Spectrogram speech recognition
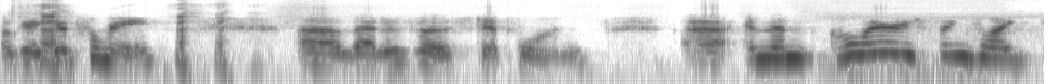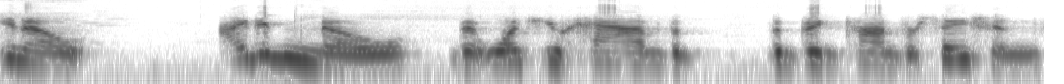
Okay, good for me. uh, that is uh, step one. Uh, and then hilarious things like you know, I didn't know that once you have the the big conversations,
